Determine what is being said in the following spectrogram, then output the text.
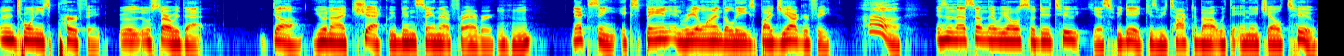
120 is perfect. We'll, we'll start with that. Duh. You and I check. We've been saying that forever. Next thing, expand and realign the leagues by geography. Huh. Isn't that something that we also did too? Yes, we did because we talked about it with the NHL too.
